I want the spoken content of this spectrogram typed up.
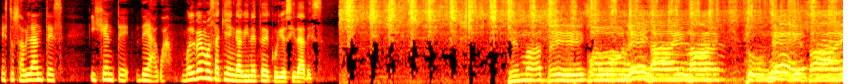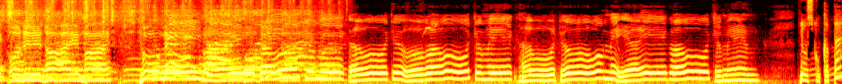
estos hablantes y gente de agua. Volvemos aquí en Gabinete de Curiosidades. Gấu chume cầu chu me ai gấu chume Los cucapá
